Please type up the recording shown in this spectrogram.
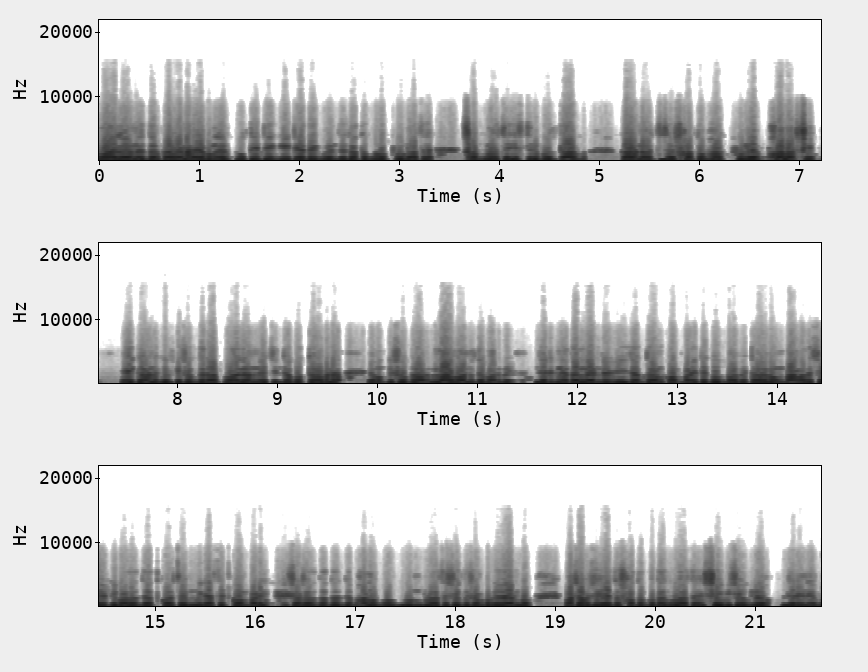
পরাগায়নের দরকার হয় না এবং এর প্রতিটি গিটে দেখবেন যে যতগুলো ফুল আছে, সবগুলো হচ্ছে স্ত্রী ফুল। তার কারণে হচ্ছে যে শতভাগ ফুলে ফল আসে। এই কারণে কৃষকদের আর প্রয়োজন নিয়ে চিন্তা করতে হবে না এবং কৃষকরা লাভবান হতে পারবে। যেটি নেদারল্যান্ডের রিজার্ভ কোম্পানি থেকে উদ্ভাবিত এবং বাংলাদেশে এটি বাজারজাত করেছে মিরাসিড কোম্পানি। শশা জাতের যে ভালো গুণগুলো আছে সেগুলো সম্পর্কে জানব। পাশাপাশি এই যে সতর্কতাগুলো আছে, সেই বিষয়গুলো জেনে নেব।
